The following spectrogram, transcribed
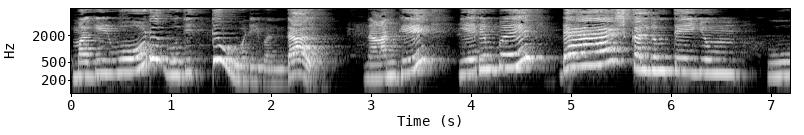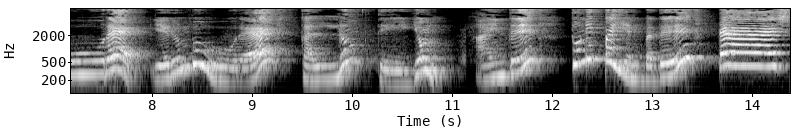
மகிழ்வோடு குதித்து ஓடி வந்தாள். நான்கு எறும்பு டேஷ் கல்லும் தேயும். ஊற எறும்பு ஊற கல்லும் தேயும். ஐந்து துணிப்பை என்பது டேஷ்.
